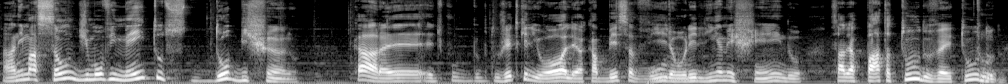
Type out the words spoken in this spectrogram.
A animação de movimentos do bichano. Cara, é, é tipo, do jeito que ele olha, a cabeça vira, a orelhinha mexendo sabe? A pata, tudo, velho, tudo. tudo.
